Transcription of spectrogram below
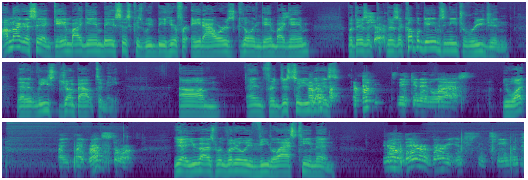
I'm not going to say a game by game basis cuz we'd be here for 8 hours going game by game, but there's a Sure. there's a couple games in each region that at least jump out to me. Um and for just so you guys I'm sneaking in last. you what? My, my Red Storm. Yeah, you guys were literally the last team in. You know, they're a very interesting team to me.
